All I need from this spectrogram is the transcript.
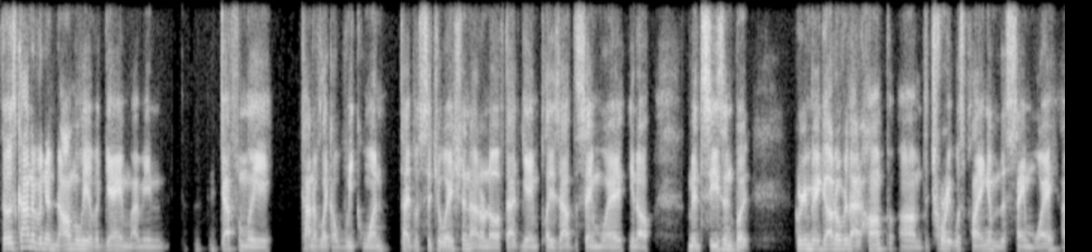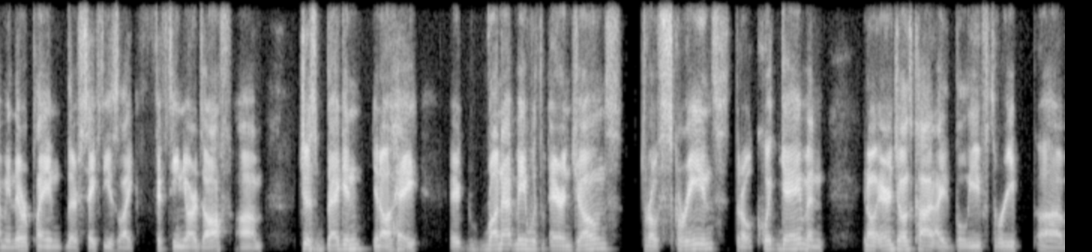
So it was kind of an anomaly of a game. I mean, definitely kind of like a week one type of situation. I don't know if that game plays out the same way, you know, mid season, but Green Bay got over that hump. Um, Detroit was playing them the same way. I mean, they were playing their safeties like 15 yards off, um, just begging, you know, hey, it, run at me with Aaron Jones, throw screens, throw a quick game. And, you know, Aaron Jones caught, I believe, three uh,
